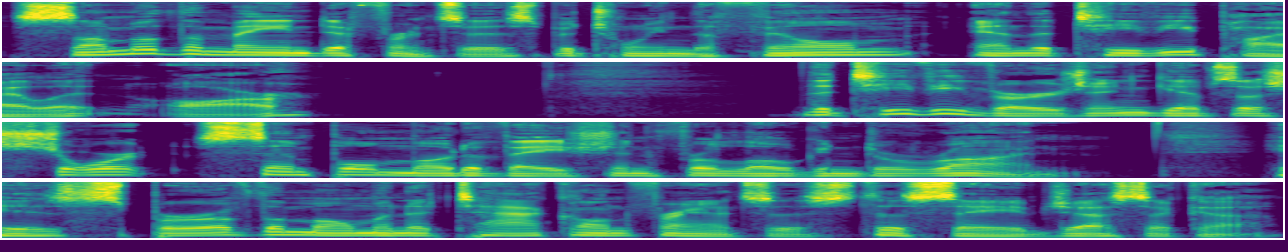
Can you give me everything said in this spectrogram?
Some of the main differences between the film and the TV pilot are the TV version gives a short, simple motivation for Logan to run his spur of the moment attack on Francis to save Jessica.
